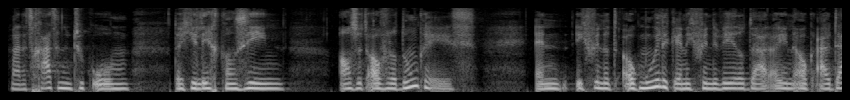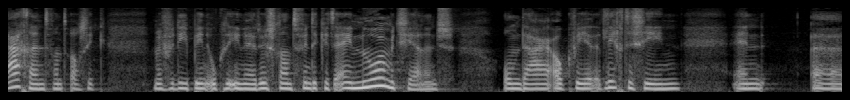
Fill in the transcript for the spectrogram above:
Maar het gaat er natuurlijk om dat je licht kan zien als het overal donker is. En ik vind het ook moeilijk en ik vind de wereld daarin ook uitdagend. Want als ik me verdiep in Oekraïne en Rusland, vind ik het een enorme challenge om daar ook weer het licht te zien. En uh,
